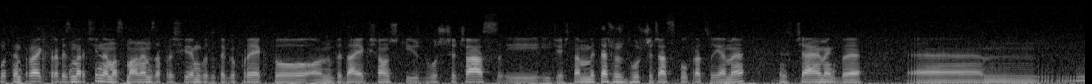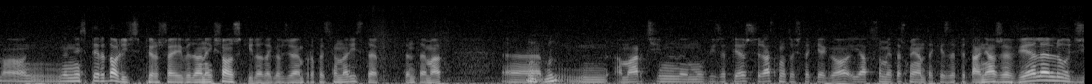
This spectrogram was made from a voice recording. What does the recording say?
bo ten projekt robię z Marcinem Osmanem, zaprosiłem go do tego projektu, on wydaje książki już dłuższy czas i, i gdzieś tam my też już dłuższy czas współpracujemy, więc chciałem jakby no nie spierdolić z pierwszej wydanej książki, dlatego wziąłem profesjonalistę w ten temat. E, Mhm. m, A Marcin mówi, że pierwszy raz ma coś takiego i ja w sumie też miałem takie zapytania, że wiele ludzi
